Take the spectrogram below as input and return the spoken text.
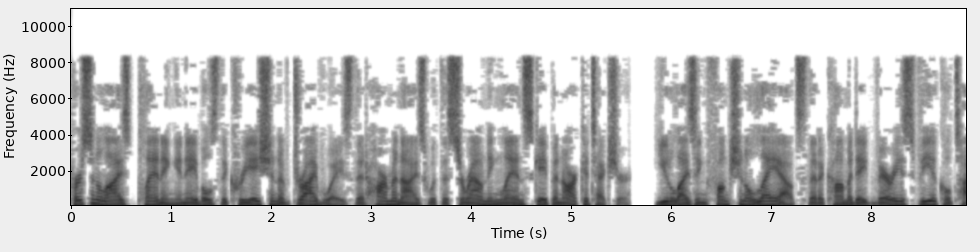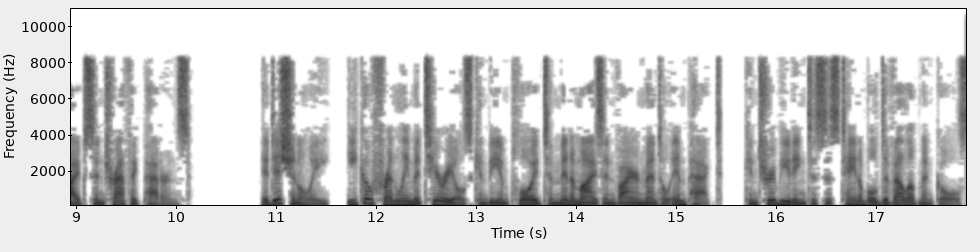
Personalized planning enables the creation of driveways that harmonize with the surrounding landscape and architecture, utilizing functional layouts that accommodate various vehicle types and traffic patterns. Additionally, eco friendly materials can be employed to minimize environmental impact, contributing to sustainable development goals.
